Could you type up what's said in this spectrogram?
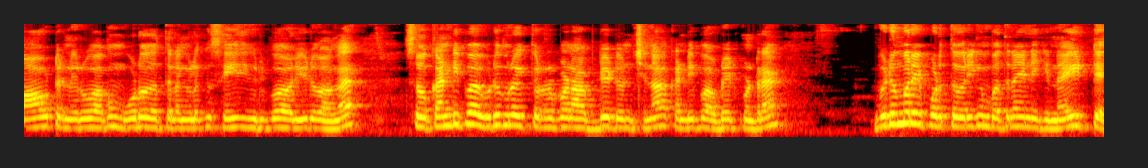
மாவட்ட நிர்வாகம் ஊடகத்தலங்களுக்கு செய்தி குறிப்பாக வெளியிடுவாங்க. ஸோ கண்டிப்பாக விடுமுறை தொடர்பான அப்டேட் வந்துச்சுன்னா கண்டிப்பாக அப்டேட் பண்ணுறேன் விடுமுறை பொறுத்த வரைக்கும் பார்த்தீங்கன்னா இன்றைக்கி நைட்டு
